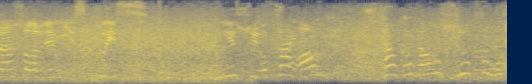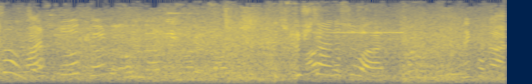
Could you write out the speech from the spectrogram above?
Şu an su alabilir miyiz? Please. Niye su yok? Tamam al. Tamam kanka ama su yoksa nasıl alacağım? Var su, kör müsün? Üç, üç tane su var. Ne kadar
